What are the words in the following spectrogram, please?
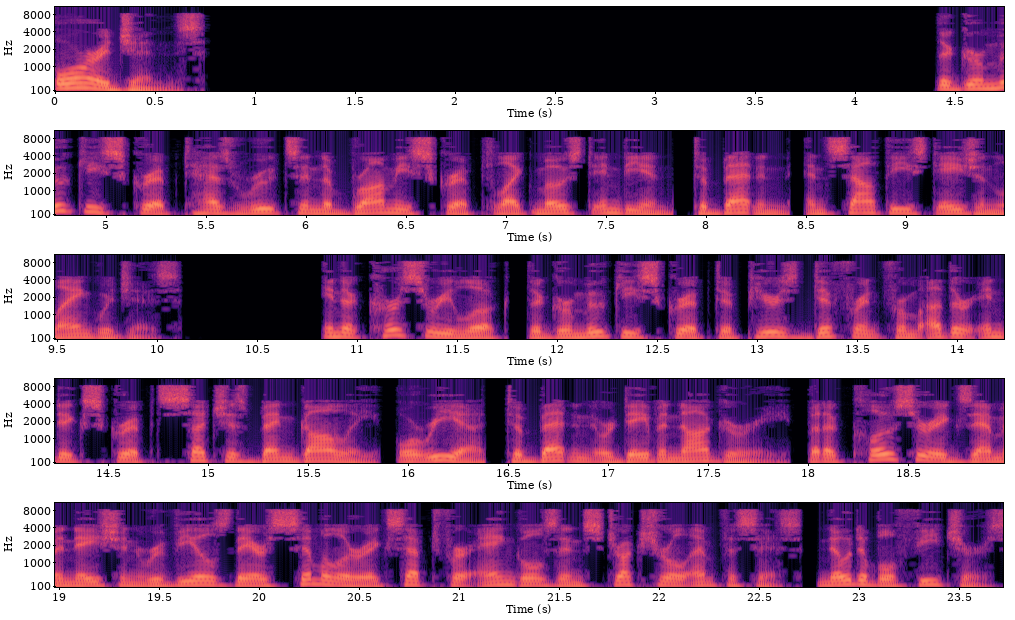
Origins The Gurmukhi script has roots in the Brahmi script like most Indian, Tibetan, and Southeast Asian languages. In a cursory look, the Gurmukhi script appears different from other Indic scripts such as Bengali, Oriya, Tibetan or Devanagari, but a closer examination reveals they are similar except for angles and structural emphasis. Notable features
